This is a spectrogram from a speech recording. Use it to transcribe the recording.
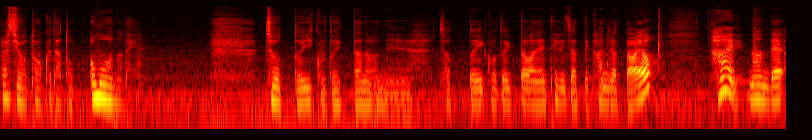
ラジオトークだと思うので。ちょっといいこと言ったのはねちょっといいこと言ったわね照れちゃって噛んじゃったわよ。はいなんで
